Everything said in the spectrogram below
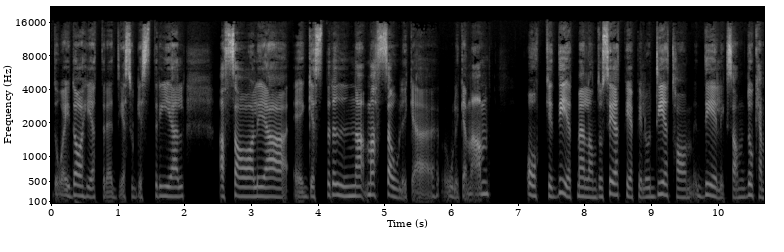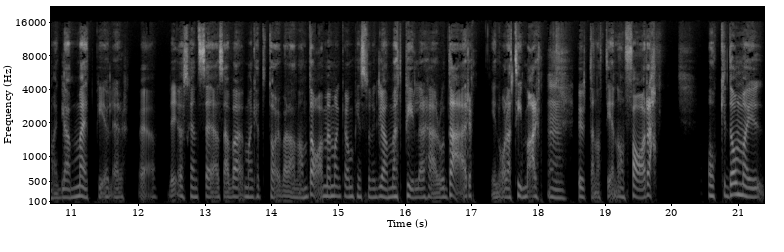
då. Idag heter det Desogestrel, Azalia, eh, Gestrina, massa olika, olika namn. Och Det är ett mellandoserat p-piller och det tar, det liksom, då kan man glömma ett piller. Eh, jag ska inte säga så här, man kan inte ta det varannan dag, men man kan åtminstone glömma ett piller här och där i några timmar mm. utan att det är någon fara. Och De har ju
